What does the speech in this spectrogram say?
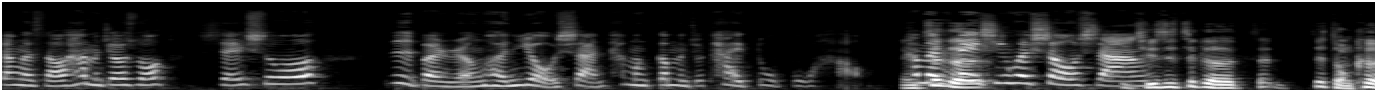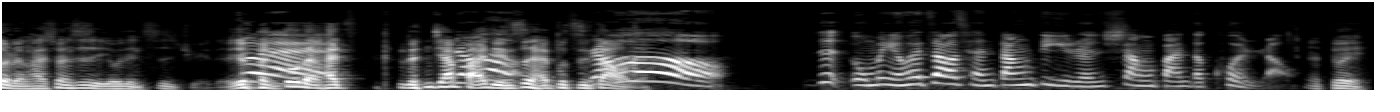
这样的时候，他们就会说：“谁说日本人很友善？他们根本就态度不好。”他们内心会受伤。其实这个这这种客人还算是有点自觉的，有很多人还人家白脸色还不知道。然后，这我们也会造成当地人上班的困扰。哎，对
